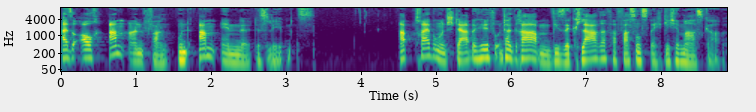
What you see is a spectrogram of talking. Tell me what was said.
Also auch am Anfang und am Ende des Lebens. Abtreibung und Sterbehilfe untergraben diese klare verfassungsrechtliche Maßgabe.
